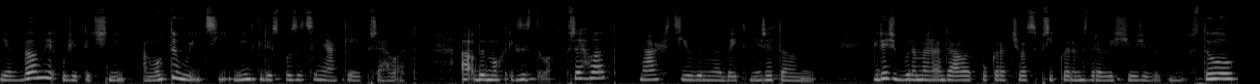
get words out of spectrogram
je velmi užitečný a motivující mít k dispozici nějaký přehled. A aby mohl existovat přehled, náš cíl by měl být měřitelný. Když budeme nadále pokračovat s příkladem zdravějšího životního stylu,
